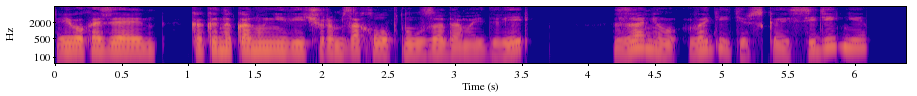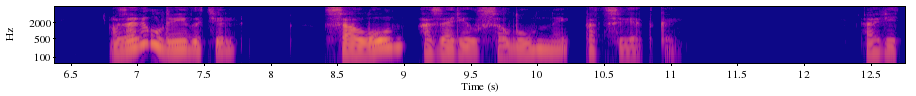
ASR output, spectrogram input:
Его хозяин, как и накануне вечером, захлопнул за дамой дверь, занял водительское сиденье, завел двигатель. Салон озарился лунной подсветкой. А ведь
